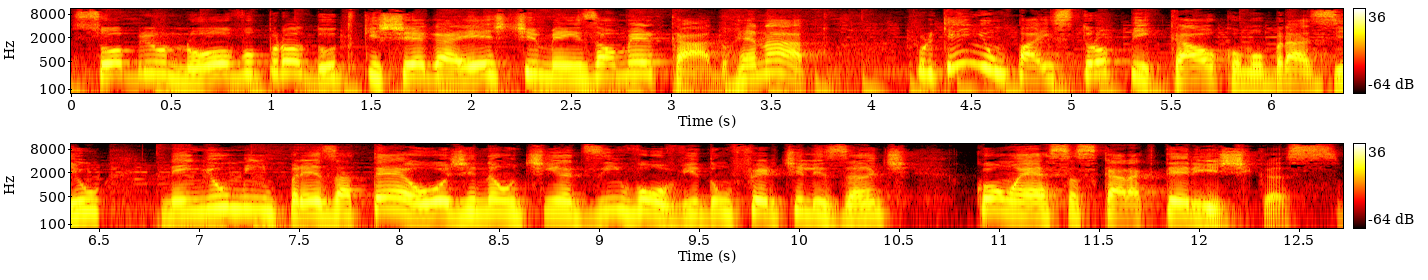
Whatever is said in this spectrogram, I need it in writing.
sobre o novo produto que chega este mês ao mercado. Renato, por que em um país tropical como o Brasil, nenhuma empresa até hoje não tinha desenvolvido um fertilizante com essas características?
